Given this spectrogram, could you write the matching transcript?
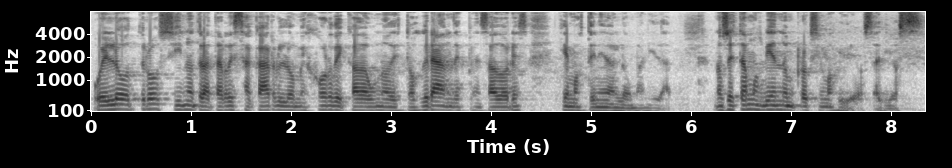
o el otro, sino tratar de sacar lo mejor de cada uno de estos grandes pensadores que hemos tenido en la humanidad. Nos estamos viendo en próximos videos. Adiós.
